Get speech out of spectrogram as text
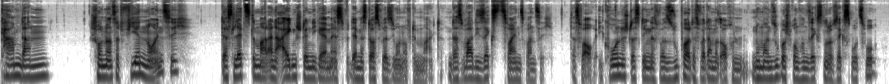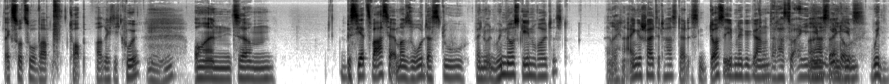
kam dann schon 1994 das letzte Mal eine eigenständige MS, MS-DOS-Version auf dem Markt. Und das war die 622. Das war auch ikonisch, das Ding, das war super. Das war damals auch ein, nochmal ein Supersprung von 6.0 auf 6.2.2. 6.2.2 war pff, top, war richtig cool. Und ähm, bis jetzt war es ja immer so, dass du, wenn du in Windows gehen wolltest, deinen Rechner eingeschaltet hast, der ist in die DOS-Ebene gegangen. Und dann hast du eingegeben dann hast du eingegeben. Win.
